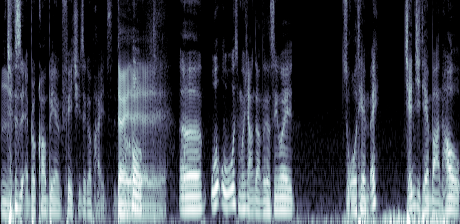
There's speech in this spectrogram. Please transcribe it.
嗯，就是 Abercrombie and Fitch 这个牌子。对对对对对，呃，我我为什么会想讲这个？是因为昨天哎、前几天吧，然后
